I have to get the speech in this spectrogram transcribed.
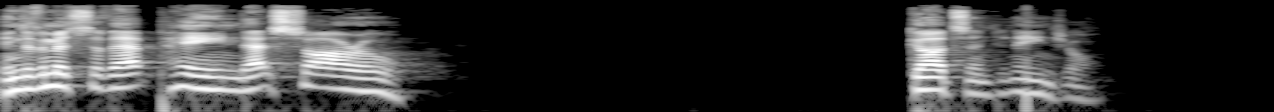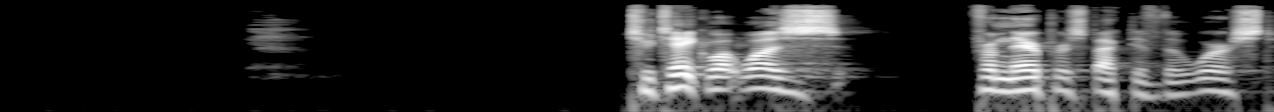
into the midst of that pain, that sorrow, God sent an angel to take what was, from their perspective, the worst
